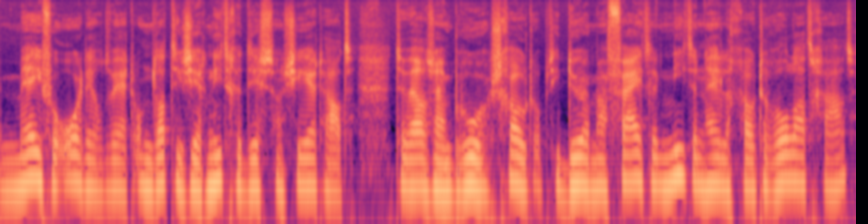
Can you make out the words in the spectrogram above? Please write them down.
mee veroordeeld werd omdat hij zich niet gedistanceerd had, terwijl zijn broer schoot op die deur, maar feitelijk niet een hele grote rol had gehad.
